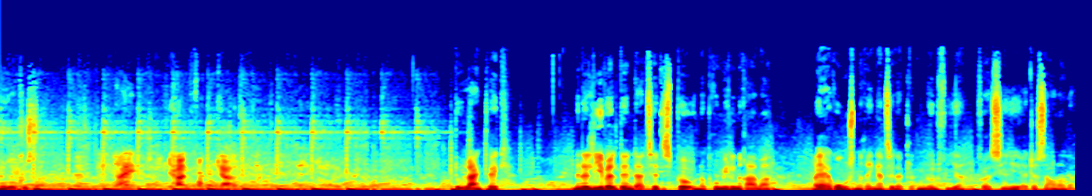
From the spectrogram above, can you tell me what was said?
Må du kysse dig? Nej, jeg har en fucking kæreste. Du er langt væk, men alligevel den, der er tættest på, når promillen rammer, og jeg i rusen ringer til dig kl. 04 for at sige, at jeg savner dig.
